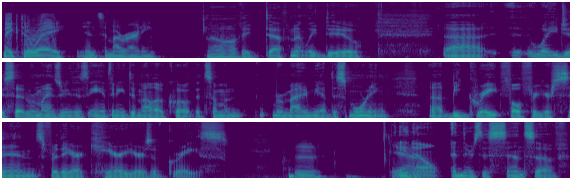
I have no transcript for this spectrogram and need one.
make their way into my writing. Oh, they definitely do. Uh, what you just said reminds me of this Anthony DeMello quote that someone reminded me of this morning. Uh, Be grateful for your sins, for they are carriers of grace. Mm. You know, and there's this sense of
